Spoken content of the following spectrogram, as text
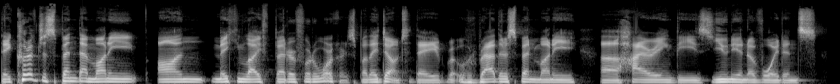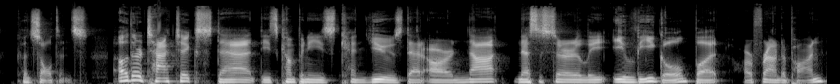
they could have just spent that money on making life better for the workers, but they don't. They would rather spend money uh, hiring these union avoidance consultants. Other tactics that these companies can use that are not necessarily illegal, but are frowned upon.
